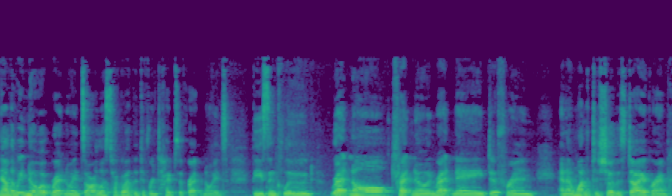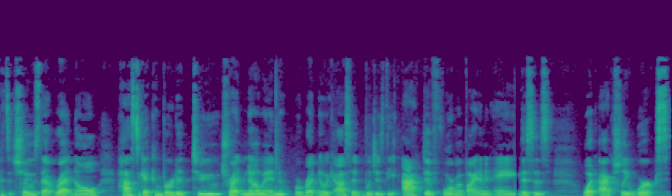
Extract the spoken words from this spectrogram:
Now that we know what retinoids are, let's talk about the different types of retinoids. These include retinol, tretinoin, retin-A, differin, and I wanted to show this diagram because it shows that retinol has to get converted to tretinoin or retinoic acid, which is the active form of vitamin A. This is what actually works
